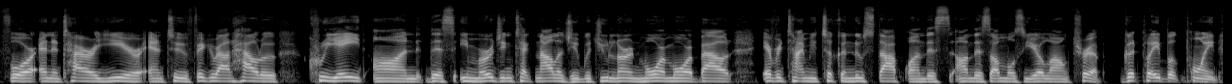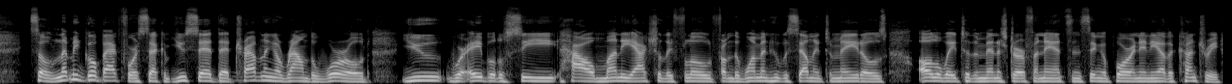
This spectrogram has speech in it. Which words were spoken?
for an entire year and to figure out how to create on this emerging technology, which you learned more and more about every time you took a new stop on this on this almost year long trip. Good playbook point. So let me go back for a second. You said that traveling around the world, you were able to see how money actually flowed from the woman who was selling tomatoes all the way to the minister of finance in Singapore and any other country.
